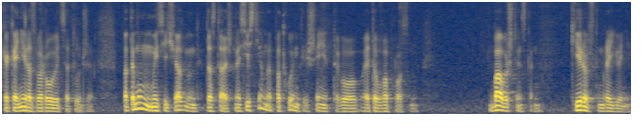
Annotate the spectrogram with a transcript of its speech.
как они разворовываются тут же. Потому мы сейчас ну, достаточно системно подходим к решению такого, этого вопроса. В Бабушкинском, Кировском районе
